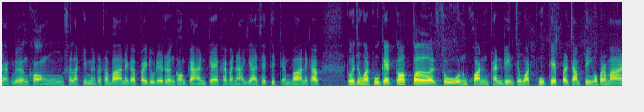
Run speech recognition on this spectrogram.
จากเรื่องของสลากกินแบ่งรัฐบาลนะครับไปดูในเรื่องของการแก้ไขปัญหายาเสพติดกันบ้างนะครับ โดยจังหวัดภูเก็ตก็เปิดศูนย์ขวัญแผ่นดินจังหวัดภูเก็ตประจำปีงบประมาณ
